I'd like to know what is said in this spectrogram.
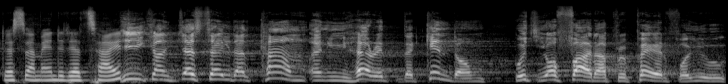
dass am Ende der Zeit he can just tell you that come and inherit the kingdom which your father prepared for you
